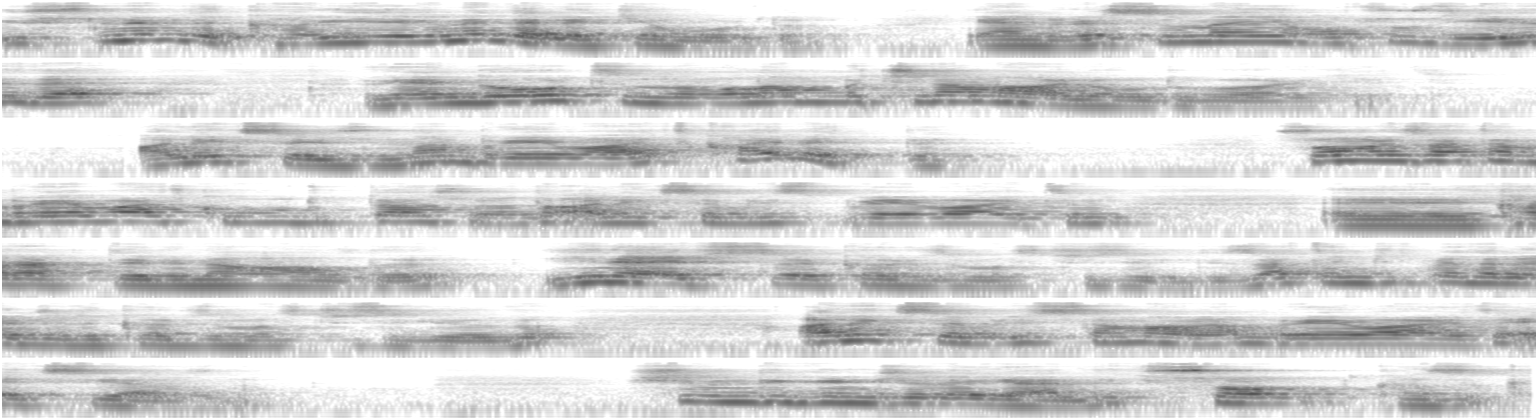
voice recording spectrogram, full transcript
Üstüne bir de kariyerine de leke vurdu. Yani WrestleMania 37'de Randy Orton'la olan maçına mal oldu bu hareket. Alexa yüzünden Bray Wyatt kaybetti. Sonra zaten Bray Wyatt kovulduktan sonra da Alexa Bliss Bray Wyatt'ın e, karakterini aldı. Yine ekstra karizması çizildi. Zaten gitmeden önce de karizması çiziliyordu. Alexa Bliss tamamen Bray Wyatt'a eksi yazdı. Şimdi güncele geldik. Son kazık.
